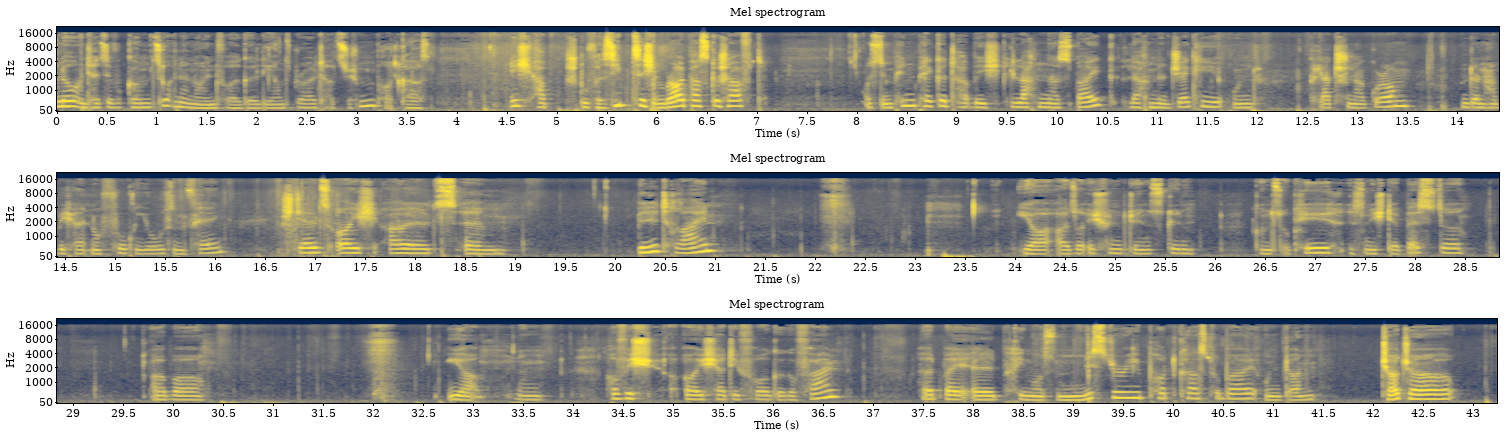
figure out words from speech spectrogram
Hallo und herzlich willkommen zu einer neuen Folge Leons Brawl Tatsächlich Podcast. Ich habe Stufe 70 im Brawl Pass geschafft. Aus dem Pin-Packet habe ich lachender Spike, lachende Jackie und klatschender Grom. Und dann habe ich halt noch furiosen Fang. Ich stelle es euch als ähm, Bild rein. Ja, also ich finde den Skin ganz okay. Ist nicht der beste. Aber ja, dann hoffe ich, euch hat die Folge gefallen. Hört bei El Primos Mystery Podcast vorbei und dann ciao, ciao.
